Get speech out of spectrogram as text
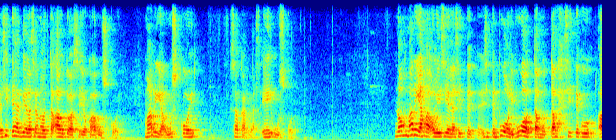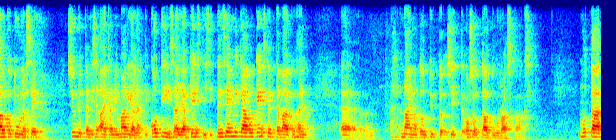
Ja sitten hän vielä sanoi, että autoa se, joka uskoi. Maria uskoi, Sakarias ei uskonut. No, Mariahan oli siellä sitten, sitten puoli vuotta, mutta sitten kun alkoi tulla se synnyttämisen aika, niin Maria lähti kotiinsa ja kesti sitten sen, mikä on kestettävää, kun hän ää, naimaton tyttö sitten osoittautuu raskaaksi. Mutta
